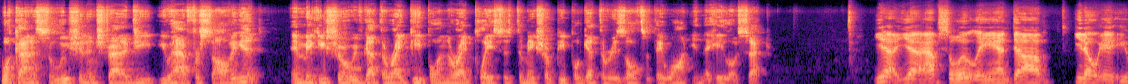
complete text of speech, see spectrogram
what kind of solution and strategy you have for solving it, and making sure we've got the right people in the right places to make sure people get the results that they want in the Halo sector. Yeah, yeah, absolutely. And um, you know, it,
